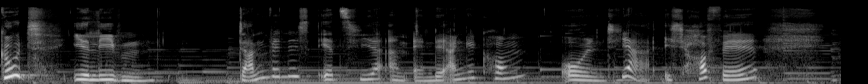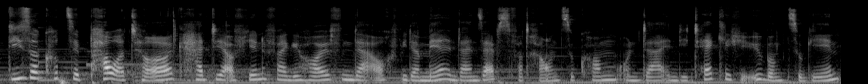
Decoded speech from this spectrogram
Gut, ihr Lieben, dann bin ich jetzt hier am Ende angekommen und ja, ich hoffe, dieser kurze Power Talk hat dir auf jeden Fall geholfen, da auch wieder mehr in dein Selbstvertrauen zu kommen und da in die tägliche Übung zu gehen.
